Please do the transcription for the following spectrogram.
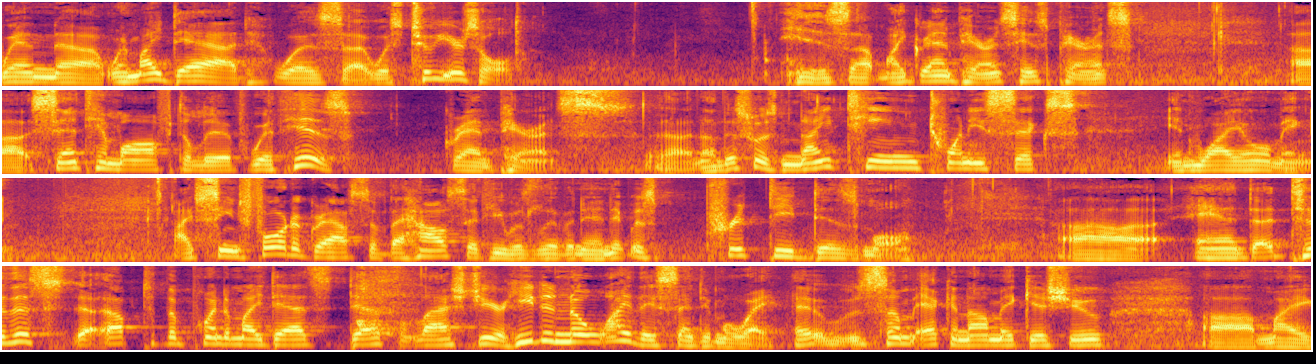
when, uh, when my dad was, uh, was two years old, his, uh, my grandparents, his parents, uh, sent him off to live with his grandparents. Uh, now, this was 1926 in Wyoming. I've seen photographs of the house that he was living in. It was pretty dismal. Uh, and uh, to this, up to the point of my dad's death last year, he didn't know why they sent him away. It was some economic issue. Uh, my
